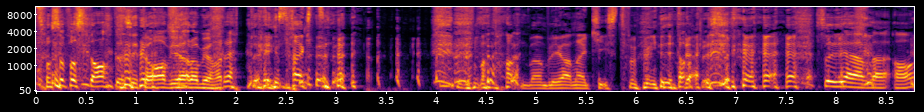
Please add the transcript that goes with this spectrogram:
Och så får staten sitta och avgöra om jag har rätt eller inte. Exakt. man, man blir ju anarkist för mindre. Ja. Så jävla, ja.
